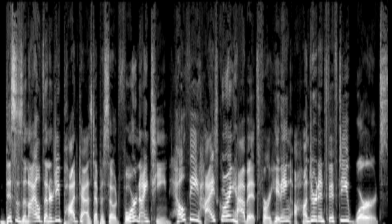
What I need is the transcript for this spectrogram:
This is an IELTS Energy Podcast, episode 419 Healthy High Scoring Habits for Hitting 150 Words.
